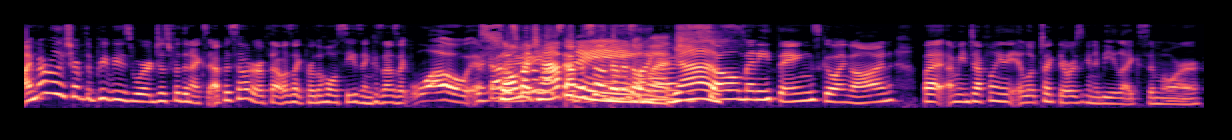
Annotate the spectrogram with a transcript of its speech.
I'm not really sure if the previews were just for the next episode or if that was like for the whole season because I was like, whoa, if so much happening. Episode, so like much. Yes. so many things going on. But I mean, definitely, it looked like there was going to be like some more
